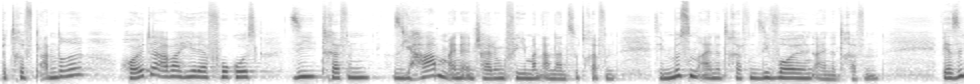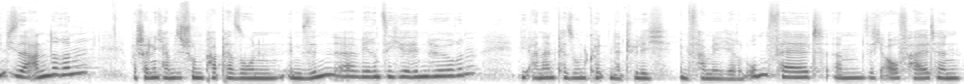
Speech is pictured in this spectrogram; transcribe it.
betrifft andere. Heute aber hier der Fokus, Sie treffen Sie haben eine Entscheidung für jemand anderen zu treffen. Sie müssen eine treffen, Sie wollen eine treffen. Wer sind diese anderen? Wahrscheinlich haben Sie schon ein paar Personen im Sinn, äh, während Sie hier hinhören. Die anderen Personen könnten natürlich im familiären Umfeld ähm, sich aufhalten.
